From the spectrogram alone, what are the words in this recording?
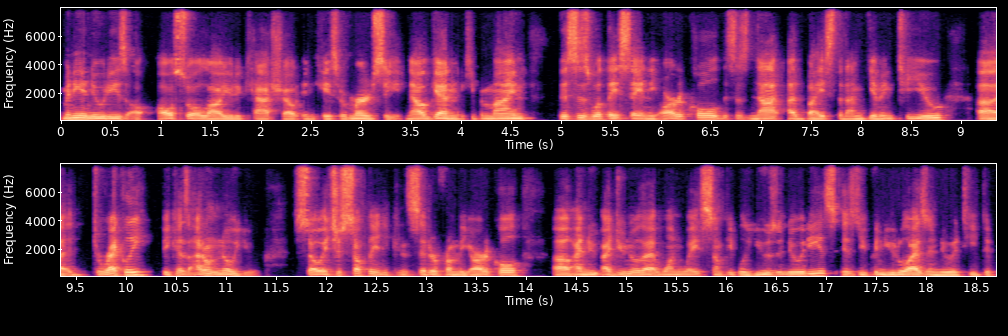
Many annuities also allow you to cash out in case of emergency. Now, again, keep in mind, this is what they say in the article. This is not advice that I'm giving to you uh, directly because I don't know you. So it's just something to consider from the article. Uh, I, knew, I do know that one way some people use annuities is you can utilize annuity to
